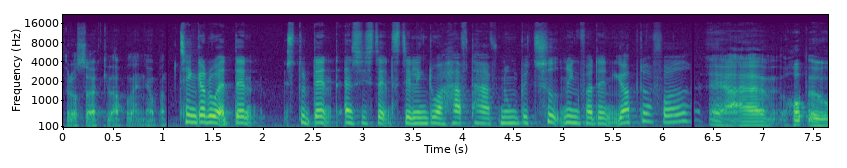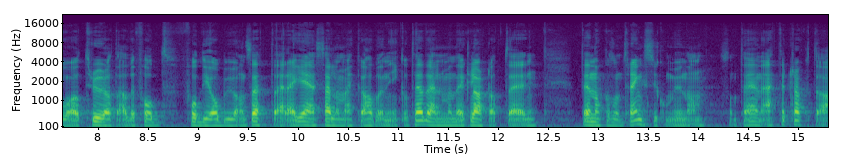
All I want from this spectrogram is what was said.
for å søke da på den jobben. Tænker du, at den studentassistentstilling, du har haft, har haft noen betydning for den jobb, du har fået? Jeg håper jo og tror at jeg hadde fått, fått jobb uansett der jeg er, selv om jeg ikke hadde en IKT-del, men det er klart at det, det er noe som trengs i kommunene. Så det er en ettertrakta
